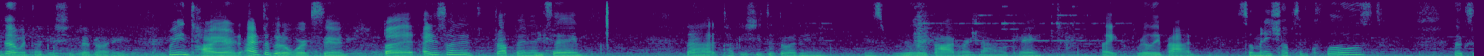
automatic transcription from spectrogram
I'm done with Takeshita Dori. I'm getting tired. I have to go to work soon. But I just wanted to drop in and say that Takeshita Dori is really bad right now, okay? Like really bad. So many shops have closed. Looks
